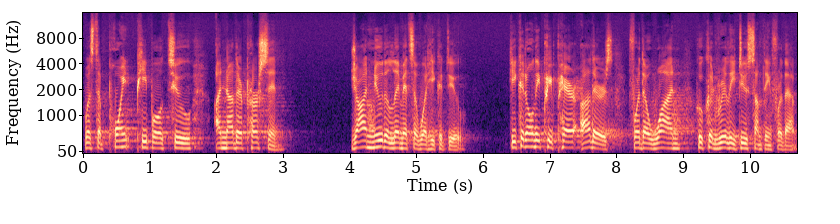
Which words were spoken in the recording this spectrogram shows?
was to point people to another person. John knew the limits of what he could do. He could only prepare others for the one who could really do something for them.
